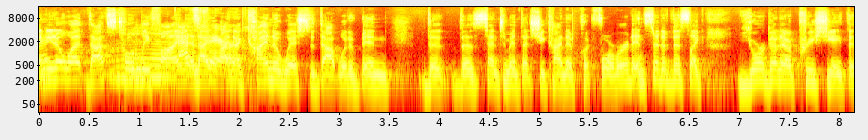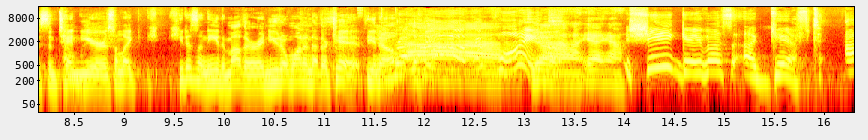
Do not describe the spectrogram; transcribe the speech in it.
And you know what? That's totally fine. Mm, that's and I fair. and I kind of wish that that would have been the the sentiment that she kind of put forward instead of this like you're gonna appreciate this in Mm. 10 years. I'm like he- he doesn't need a mother, and you don't want another kid. You know? Ah, good point. Yeah, yeah, yeah. She gave us a gift. Uh,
